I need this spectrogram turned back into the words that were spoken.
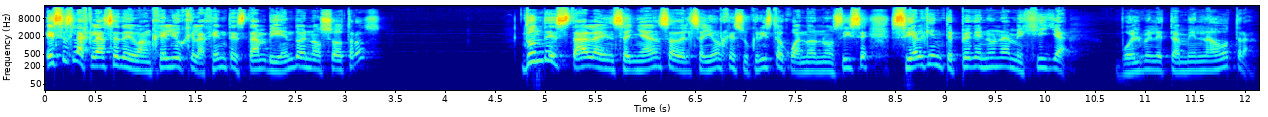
¿Esa es la clase de evangelio que la gente está viendo en nosotros? ¿Dónde está la enseñanza del Señor Jesucristo cuando nos dice, si alguien te pega en una mejilla, vuélvele también la otra?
